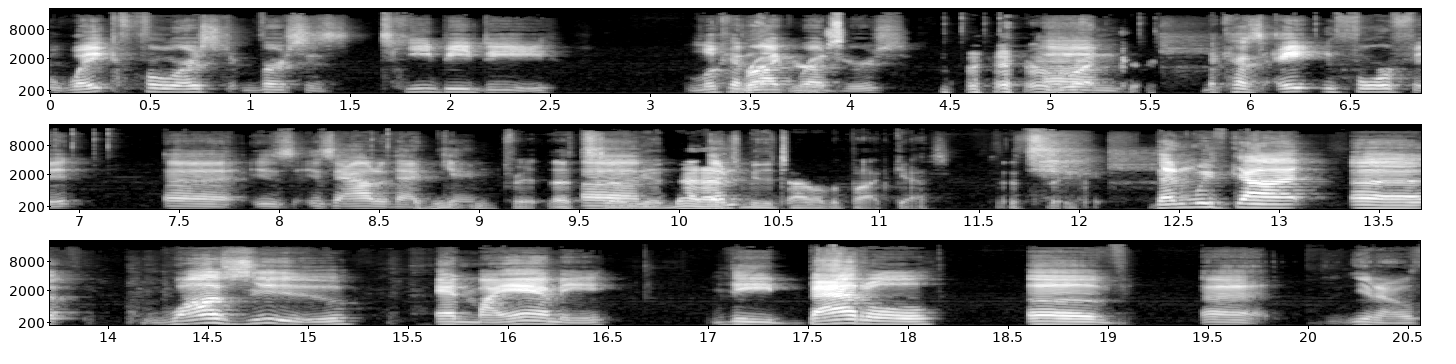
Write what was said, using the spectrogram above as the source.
Wake Forest versus TBD, looking Rutgers. like Rutgers, um, because eight and forfeit uh, is is out of that game. That's so um, good. That has to be the title of the podcast. That's so good. Then we've got uh, Wazoo and Miami, the battle of uh, you know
